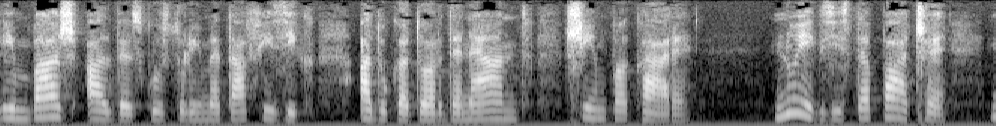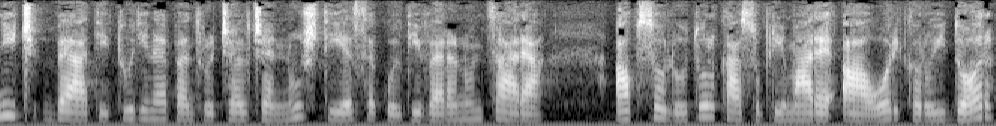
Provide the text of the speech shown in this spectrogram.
limbaj al dezgustului metafizic, aducător de neant și împăcare. Nu există pace, nici beatitudine pentru cel ce nu știe să cultive renunțarea. Absolutul, ca suprimare a oricărui dor,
